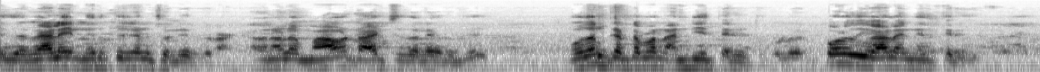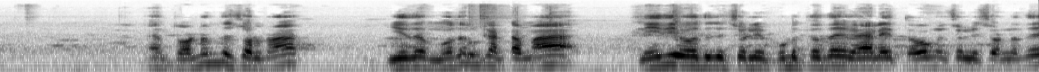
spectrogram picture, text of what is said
இந்த வேலையை நிறுத்துங்கன்னு சொல்லியிருக்கிறாங்க. அதனால் மாவட்ட ஆட்சித்தலைவருக்கு முதல் கட்டமாக நன்றியை தெரிவித்துக் கொள்வேன் இப்பொழுது வேலை நிறுத்திருக்கு நான் தொடர்ந்து சொல்கிறேன் இது முதல் கட்டமாக நிதி ஒதுக்க சொல்லி கொடுத்தது வேலையை துவங்க சொல்லி சொன்னது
